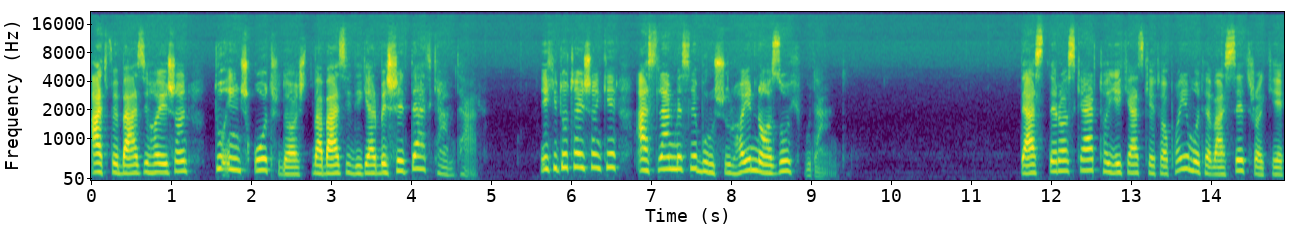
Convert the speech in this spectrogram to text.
عطف بعضی هایشان دو اینچ قطر داشت و بعضی دیگر به شدت کمتر. یکی دو تایشان که اصلا مثل بروشورهای نازک بودند. دست دراز کرد تا یکی از کتاب های متوسط را که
